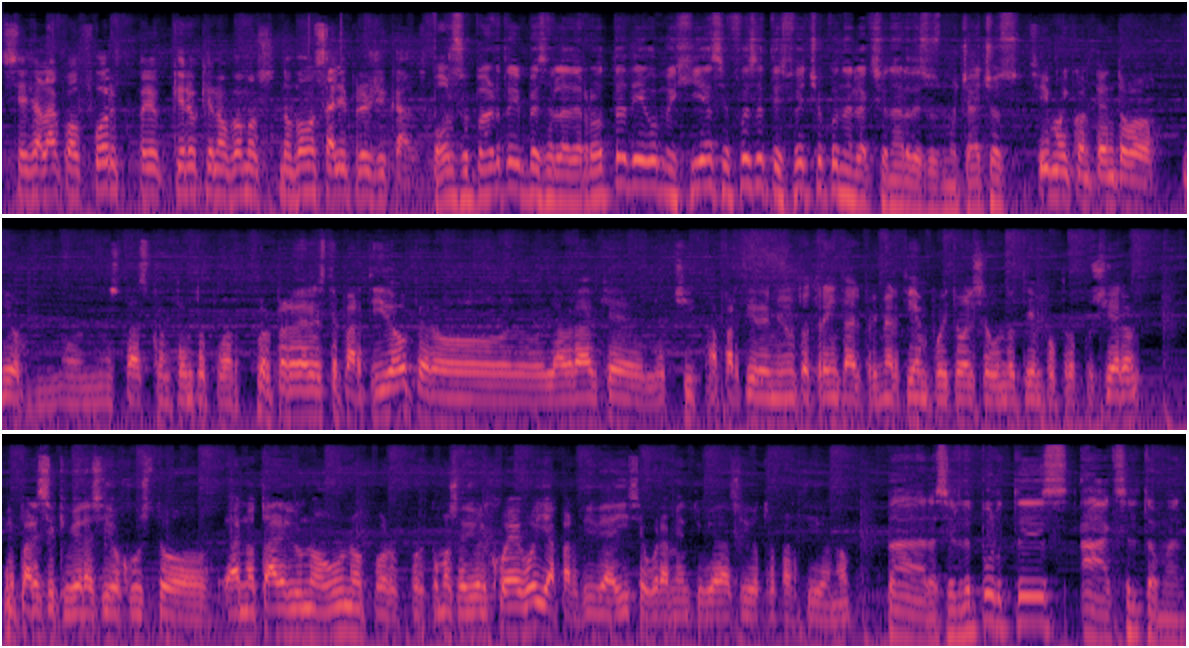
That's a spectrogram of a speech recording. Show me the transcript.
sea la cual for, pero creo que nos vamos, nos vamos a salir perjudicados. Por su parte, y pese a la derrota, Diego Mejía se fue satisfecho con el accionar de sus muchachos. Sí, muy contento, digo, no, no estás contento por, por perder este partido, pero la verdad que los chicos a partir del minuto 30 del primer tiempo y todo el segundo tiempo propusieron. Me parece que hubiera sido justo anotar el 1-1 por, por cómo se dio el juego y a partir de ahí seguramente hubiera sido otro partido, ¿no? Para hacer deportes, Axel Toman.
